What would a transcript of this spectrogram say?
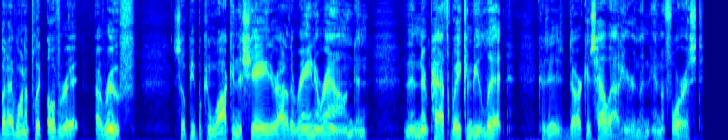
but I want to put over it a roof so people can walk in the shade or out of the rain around, and, then their pathway can be lit because it is dark as hell out here in the in the forest,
